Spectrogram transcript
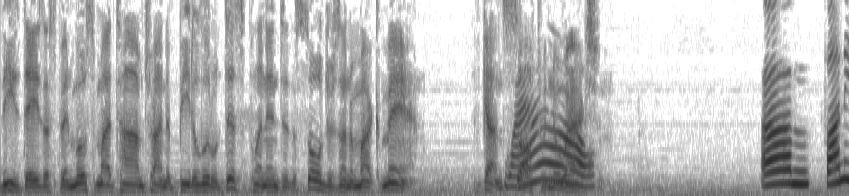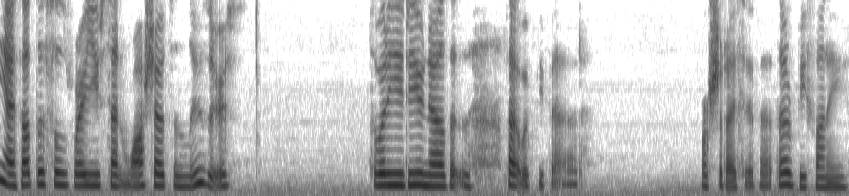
These days, I spend most of my time trying to beat a little discipline into the soldiers under my command. They've gotten soft with no action. Um, funny, I thought this was where you sent washouts and losers. So what do you do now that that would be bad? Or should I say that? That would be funny.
